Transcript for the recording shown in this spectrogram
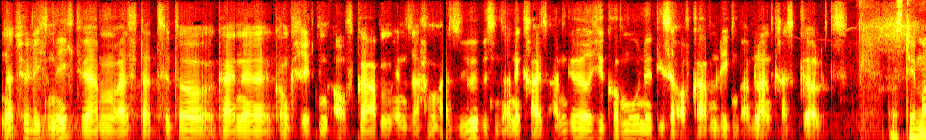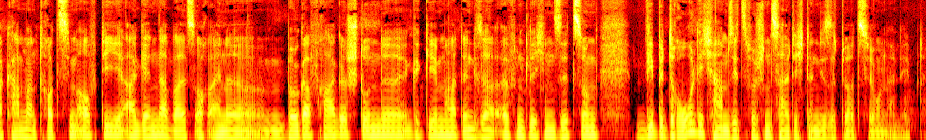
Natürlich nicht. Wir haben als Stadt Zittau keine konkreten Aufgaben in Sachen Asyl. Wir sind eine kreisangehörige Kommune. Diese Aufgaben liegen beim Landkreis Görlitz. Das Thema kam dann trotzdem auf die Agenda, weil es auch eine Bürgerfragestunde gegeben hat in dieser öffentlichen Sitzung. Wie bedrohlich haben Sie zwischenzeitlich denn die Situation erlebt?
